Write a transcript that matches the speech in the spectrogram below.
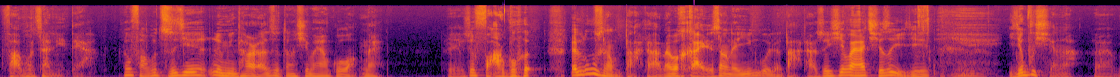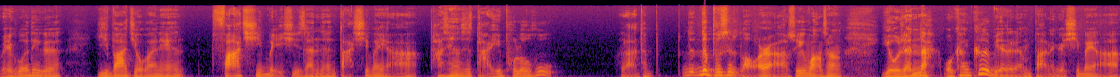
法国占领的呀，那法国直接任命他儿子当西班牙国王呢，对，就法国在路上打他，然后海上的英国就打他，所以西班牙其实已经。已经不行了，是吧？美国那个一八九八年发起美西战争打西班牙，他现在是打一破落户，是吧？他那那不是老二啊，所以网上有人呐，我看个别的人把那个西班牙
